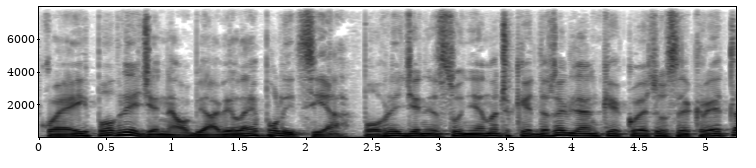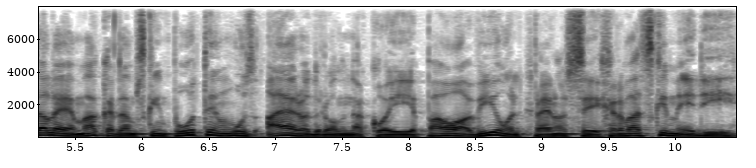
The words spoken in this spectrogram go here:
koja je i povrijeđena, objavila je policija. Povrijeđene su njemačke državljanke koje su se kretale makadamskim putem uz aerodrom na koji je pao avion, prenose i hrvatski mediji.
